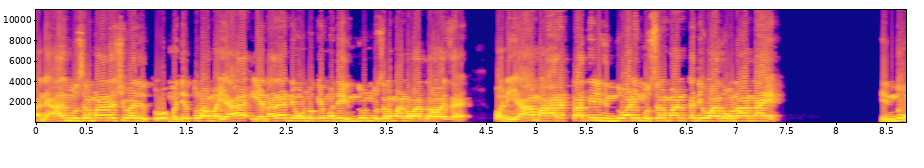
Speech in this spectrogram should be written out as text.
आणि आज मुसलमानांना शिवाय देतो. म्हणजे तुला या येणाऱ्या निवडणुकीमध्ये हिंदू मुसलमान वाद लावायचा आहे. पण या महाराष्ट्रातील हिंदू आणि मुसलमान कधी वाद होणार नाही. हिंदू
